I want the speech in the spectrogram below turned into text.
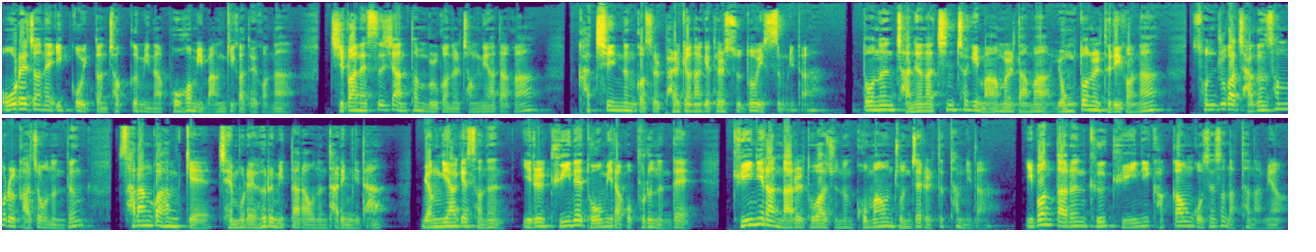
오래전에 잊고 있던 적금이나 보험이 만기가 되거나 집안에 쓰지 않던 물건을 정리하다가 가치 있는 것을 발견하게 될 수도 있습니다. 또는 자녀나 친척이 마음을 담아 용돈을 드리거나 손주가 작은 선물을 가져오는 등 사랑과 함께 재물의 흐름이 따라오는 달입니다. 명리학에서는 이를 귀인의 도움이라고 부르는데 귀인이란 나를 도와주는 고마운 존재를 뜻합니다. 이번 달은 그 귀인이 가까운 곳에서 나타나며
